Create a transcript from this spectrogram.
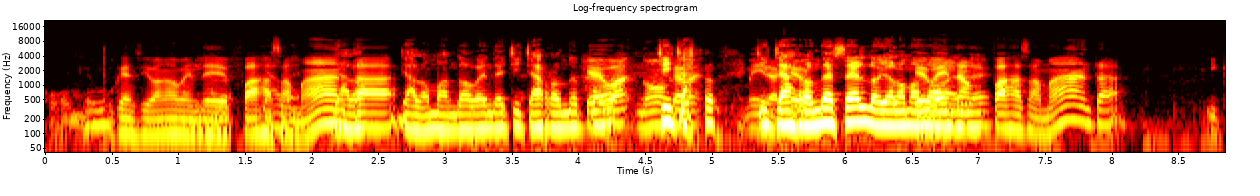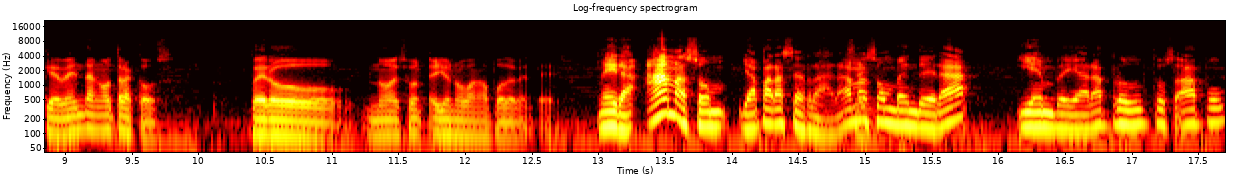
¿Cómo? Que busquen si van a vender fajas ya- a manta, lo- Ya lo mandó a vender chicharrón de Que pollo. no, que chicharrón ve- mira, chicharrón que- de cerdo, ya lo que mandó a vendan vender. fajas a manta y que vendan otra cosa. Pero no, eso, ellos no van a poder vender eso. Mira, Amazon, ya para cerrar, Amazon venderá y enviará productos Apple,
